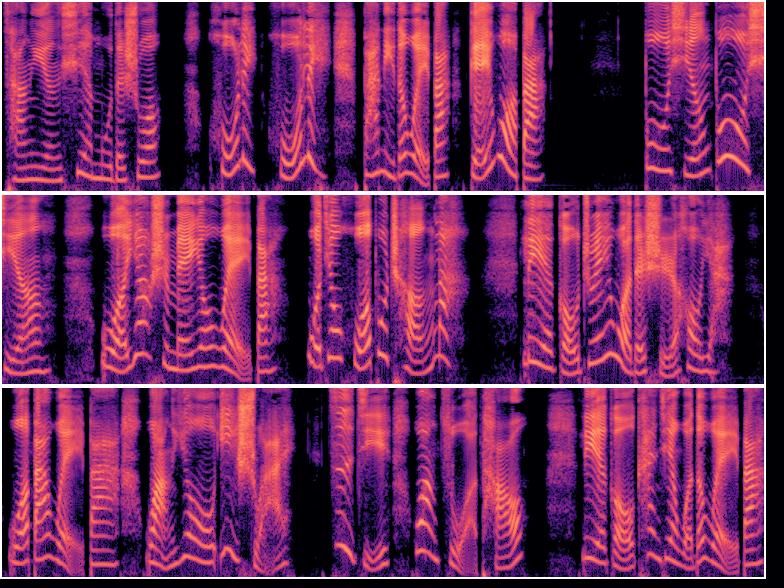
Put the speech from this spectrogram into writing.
苍蝇羡慕地说：“狐狸，狐狸，把你的尾巴给我吧。”“不行，不行，我要是没有尾巴，我就活不成了。猎狗追我的时候呀，我把尾巴往右一甩。”自己往左逃，猎狗看见我的尾巴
